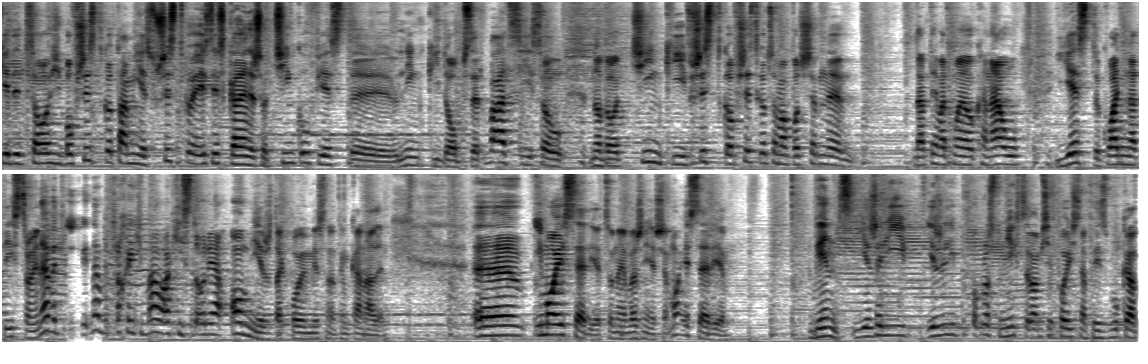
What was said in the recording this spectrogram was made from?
kiedy coś, bo wszystko tam jest, wszystko jest, jest kalendarz odcinków, jest y, linki do obserwacji, są nowe odcinki, wszystko, wszystko co Wam potrzebne na temat mojego kanału jest dokładnie na tej stronie. Nawet, nawet trochę mała historia o mnie, że tak powiem, jest na tym kanale. E, I moje serie, co najważniejsze, moje serie. Więc jeżeli, jeżeli po prostu nie chce Wam się wchodzić na Facebooka,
